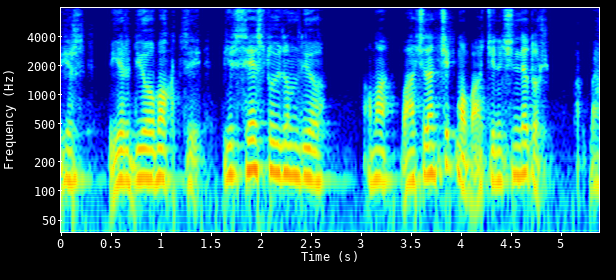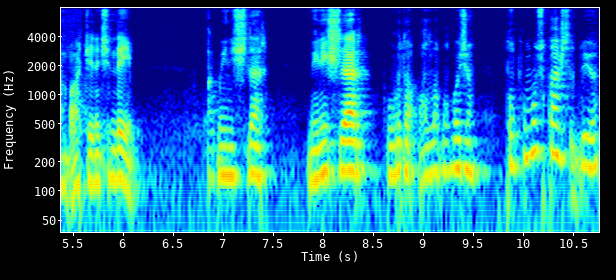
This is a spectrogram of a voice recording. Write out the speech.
Bir, bir diyor baktı. Bir ses duydum diyor. Ama bahçeden çıkma. Bahçenin içinde dur. Bak ben bahçenin içindeyim. Bak minişler. Minişler burada. Allah babacığım. Topumuz kaçtı diyor.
